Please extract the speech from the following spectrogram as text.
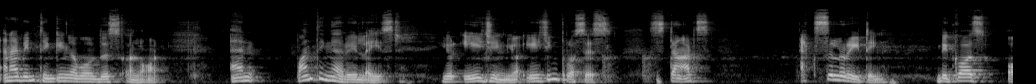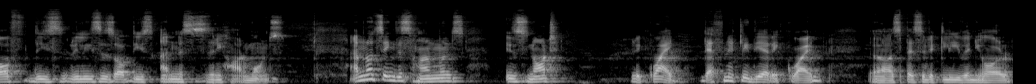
And i've been thinking about this a lot. And one thing i realized your aging your aging process starts accelerating because of these releases of these unnecessary hormones. I'm not saying this hormones is not required. Definitely they are required uh, specifically when you're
